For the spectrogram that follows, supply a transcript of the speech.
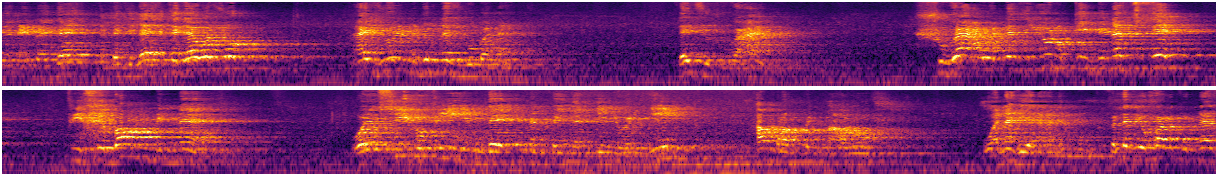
من العبادات التي لا تتجاوزه عايز يقول ان دول ناس جبناء ليسوا شجعان الشجاع هو الذي يلقي بنفسه في خضام الناس ويصيح فيهم دائما بين الدين والدين أمرا بالمعروف ونهيا عن المنكر. فالذي يخالط الناس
